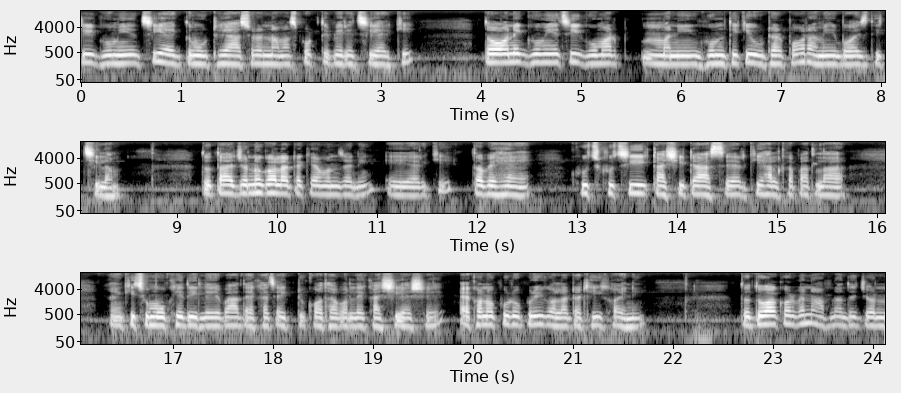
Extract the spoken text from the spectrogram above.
যে ঘুমিয়েছি, একদম উঠে আসরের নামাজ পড়তে পেরেছি আর কি। তো অনেক ঘুমিয়েছি, ঘুমার মানে ঘুম থেকে উঠার পর আমি বয়স দিচ্ছিলাম। তো তার জন্য গলাটা কেমন জানি এই আর কি। তবে হ্যাঁ খুচখুচি কাশিটা আছে আর কি, হালকা পাতলা কিছু মুখে দিলে বা দেখা যায় একটু কথা বললে কাশি আসে। এখনও পুরোপুরি গলাটা ঠিক হয়নি। তো দোয়া করবেন, আপনাদের জন্য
